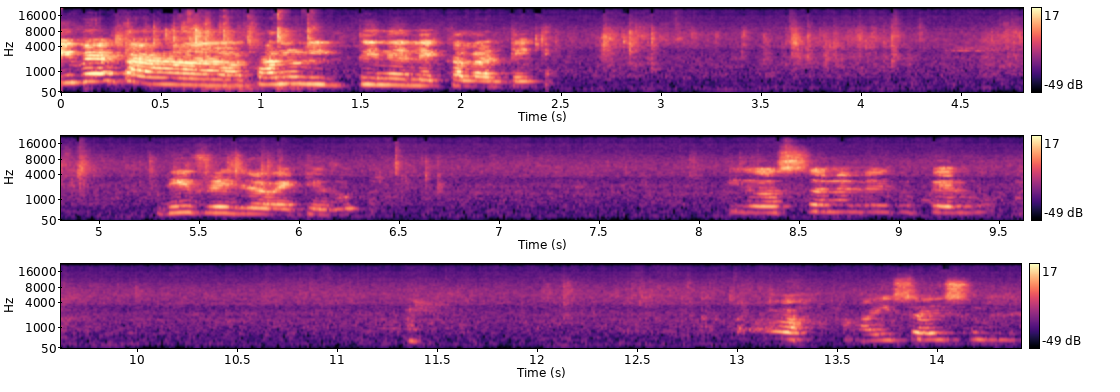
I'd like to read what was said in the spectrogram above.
ఇవే పనులు తినే లెక్కలంటే. డీ ఫ్రిడ్జ్లో పెట్టిర్రు. ఇది వస్తానే లేదు పెరుగు. ఐస్ ఐస్ ఉంది.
